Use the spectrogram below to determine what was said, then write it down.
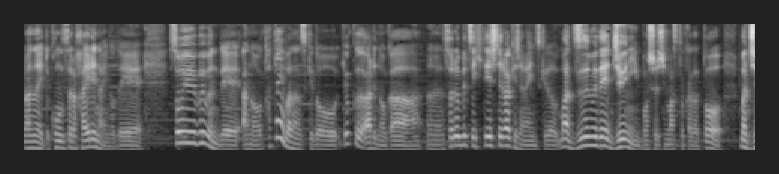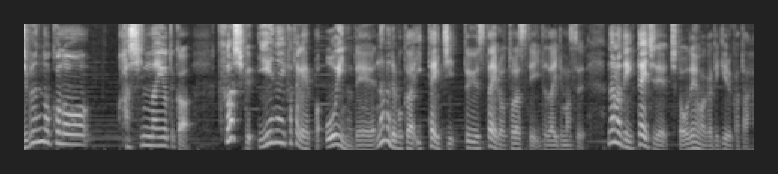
らないとコンサル入れないのでそういう部分であの例えばなんですけどよくあるのが、うん、それを別に否定してるわけじゃないんですけどまあ Zoom で10人募集しますとかだと、まあ、自分のこの発信内容とか詳しく言えない方がやっぱ多いので、なので僕は1対1というスタイルを取らせていただいてます。なので1対1でちょっとお電話ができる方、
